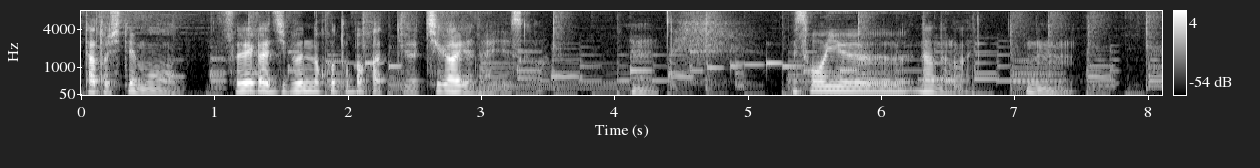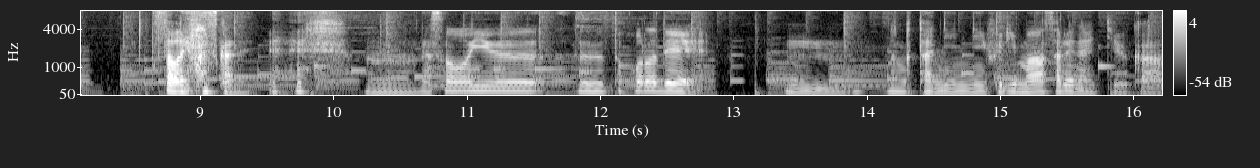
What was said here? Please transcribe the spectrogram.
たとしてもそれが自分の言葉かっていうと違うじゃないですか、うん、そういうなんだろうな、うん、伝わりますかね、うん、そういうところで、うん、なんか他人に振り回されないっていうか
